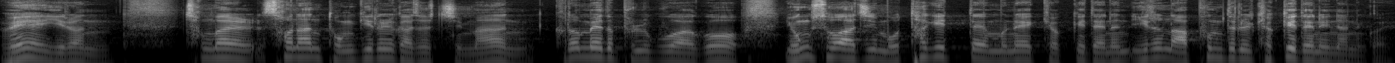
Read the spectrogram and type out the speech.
왜 이런 정말 선한 동기를 가졌지만 그럼에도 불구하고 용서하지 못하기 때문에 겪게 되는 이런 아픔들을 겪게 되느냐는 거예요.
